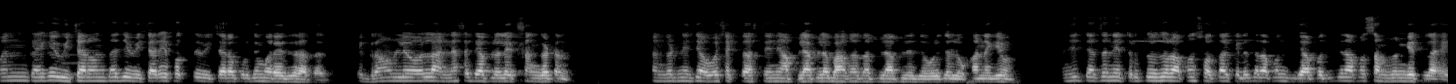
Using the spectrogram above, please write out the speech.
पण काही काही विचारवंताचे विचार हे फक्त विचारापुरते मर्यादित राहतात. ते ग्राउंड लेवलला आणण्यासाठी आपल्याला एक संघटन संघटनेची आवश्यकता असते आणि आपल्या आपल्या भागात आपल्या आपल्या जवळच्या लोकांना घेऊन म्हणजे त्याचं नेतृत्व जर आपण स्वतः केलं तर आपण ज्या पद्धतीने आपण समजून घेतलं आहे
